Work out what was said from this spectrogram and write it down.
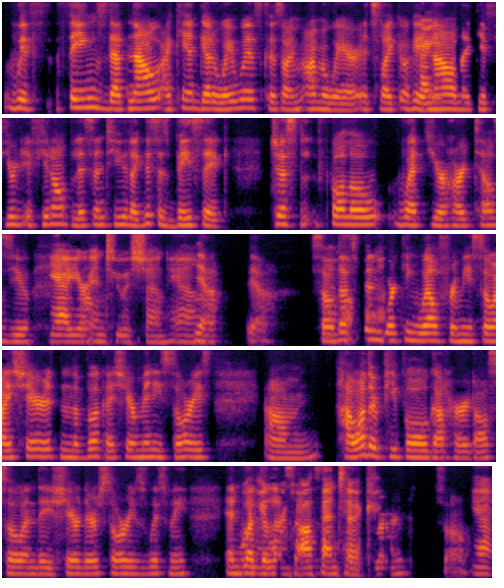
with things that now I can't get away with because I'm I'm aware. It's like, okay, right. now like if you're if you don't listen to you, like this is basic. Just follow what your heart tells you. Yeah, your um, intuition. Yeah. Yeah. Yeah. So I that's been that. working well for me. So I share it in the book. I share many stories, um, how other people got hurt also, and they share their stories with me and when what the lessons authentic. Learned. So yeah,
